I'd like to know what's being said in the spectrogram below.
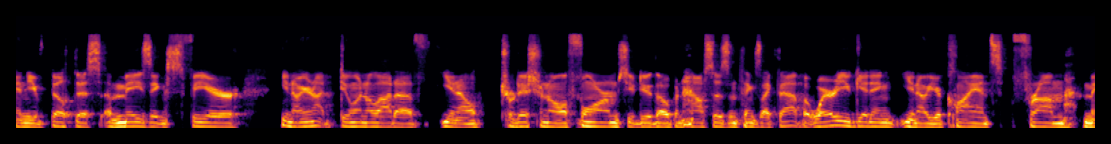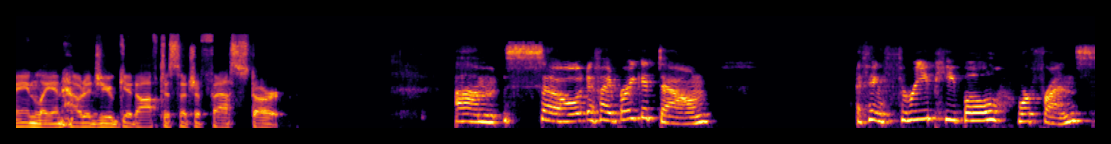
and you've built this amazing sphere. You know you're not doing a lot of you know traditional forms. You do the open houses and things like that but where are you getting you know your clients from mainly and how did you get off to such a fast start? Um so if i break it down I think three people were friends.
